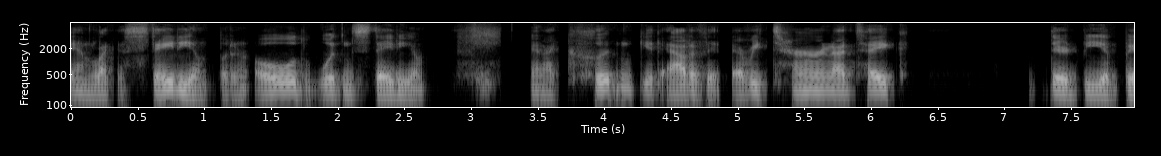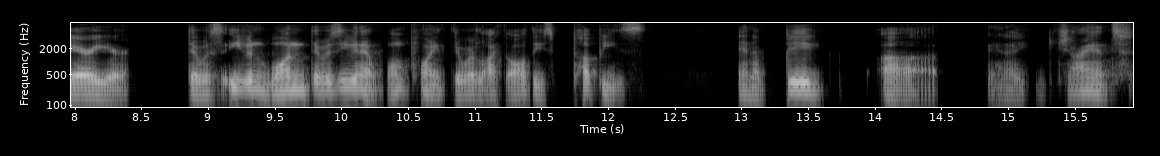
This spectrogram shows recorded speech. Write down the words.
in like a stadium, but an old wooden stadium, and I couldn't get out of it. Every turn I'd take, there'd be a barrier. There was even one. There was even at one point there were like all these puppies in a big, uh, in a giant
